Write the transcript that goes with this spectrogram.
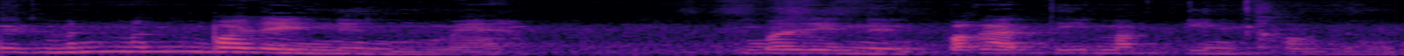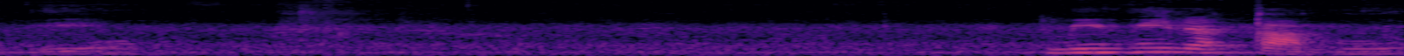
คือมันมันบ่ได้หนึ่งไหมบ่ได้หนึ่งปกติมากินเขาวหนึ่งเอง มีวิรกรรมนี่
